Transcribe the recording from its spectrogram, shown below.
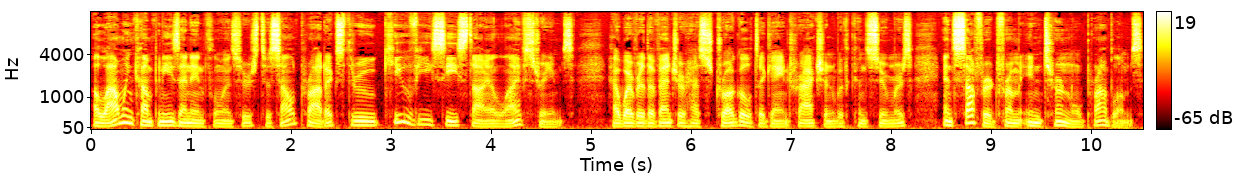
allowing companies and influencers to sell products through QVC style live streams. However, the venture has struggled to gain traction with consumers and suffered from internal problems.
